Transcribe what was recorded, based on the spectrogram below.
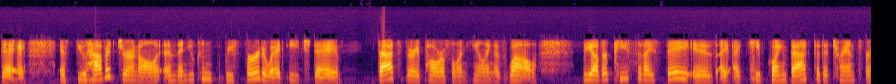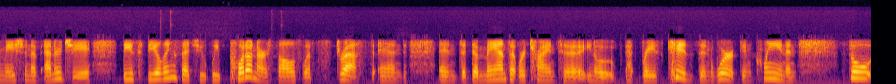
day. If you have a journal and then you can refer to it each day, that's very powerful and healing as well the other piece that I say is I, I keep going back to the transformation of energy. These feelings that you, we put on ourselves with stress and and the demands that we're trying to you know raise kids and work and clean and so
